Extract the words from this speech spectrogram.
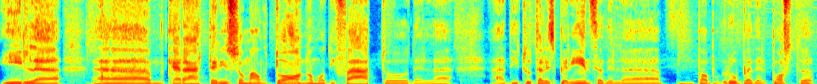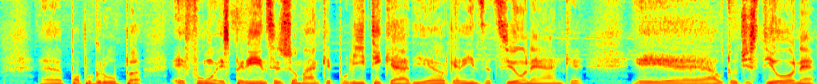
il uh, carattere insomma autonomo di fatto del, uh, di tutta l'esperienza del uh, pop group e del post uh, pop group e fu esperienza insomma anche politica, di organizzazione anche e autogestione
